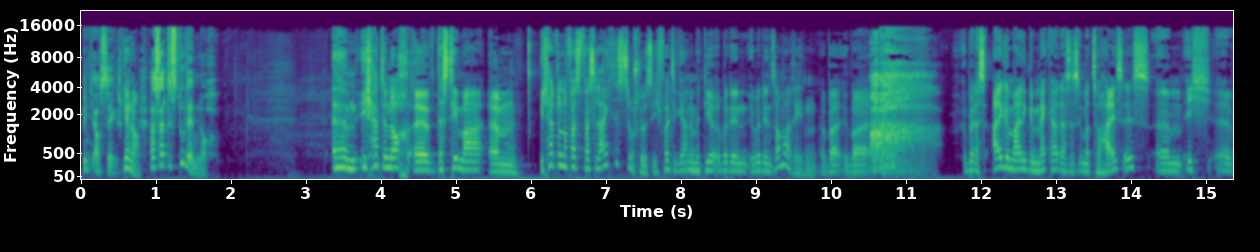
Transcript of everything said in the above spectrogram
Bin ich auch sehr gespannt. Genau. Was hattest du denn noch? Ähm, ich hatte noch äh, das Thema, ähm, ich hatte noch was, was Leichtes zum Schluss. Ich wollte gerne mit dir über den, über den Sommer reden. Über, über, ah über das allgemeine Gemecker, dass es immer zu heiß ist. Ähm, ich äh,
